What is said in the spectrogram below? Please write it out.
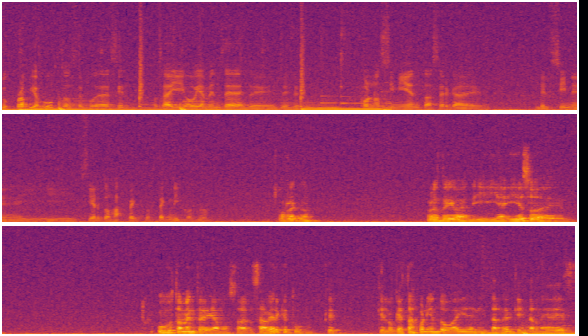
sus propios gustos, se puede decir. O sea, y obviamente desde, desde un conocimiento acerca de, del cine y, ciertos aspectos técnicos, ¿no? Correcto. Por eso te digo, y, y eso de justamente, digamos, saber que, tú, que, que, lo que estás poniendo va a ir en Internet, que Internet es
